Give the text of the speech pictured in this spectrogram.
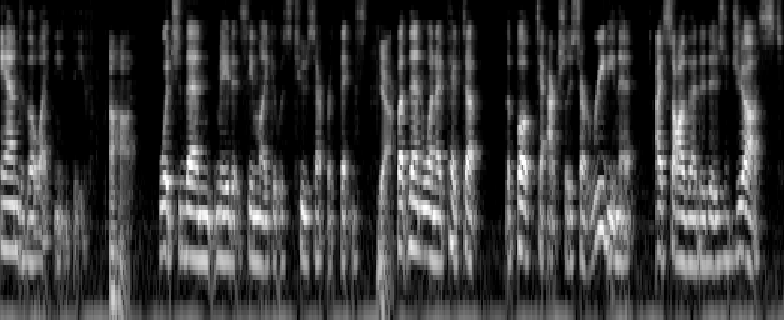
and the Lightning Thief, Uh huh. Which then made it seem like it was two separate things. Yeah. But then when I picked up the book to actually start reading it, I saw that it is just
